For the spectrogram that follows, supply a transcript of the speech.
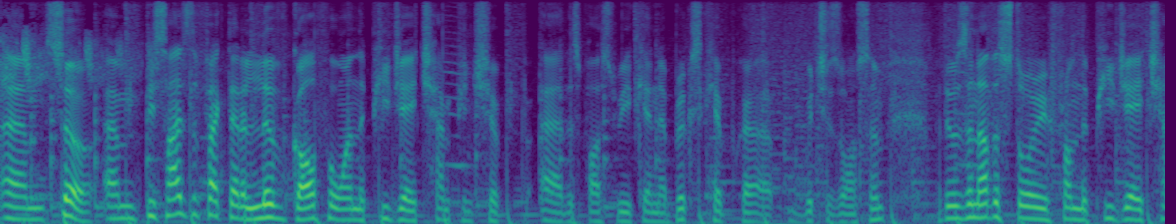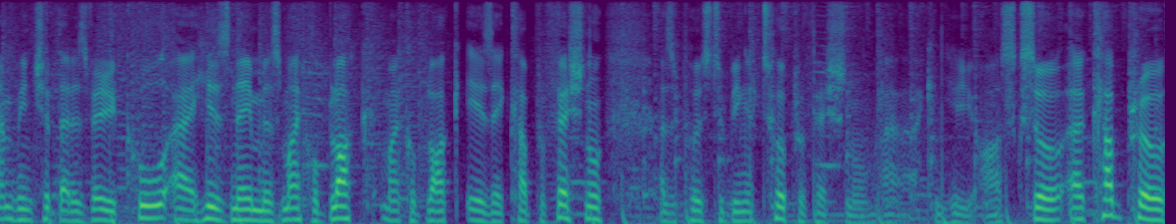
Um, so, um, besides the fact that a LIV golfer won the PGA Championship uh, this past weekend, uh, Brooks Koepka, which is awesome, but there was another story from the PGA Championship that is very cool. Uh, his name is Michael Block. Michael Block is a club professional as opposed to being a tour professional, uh, I can hear you ask. So, a club pro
